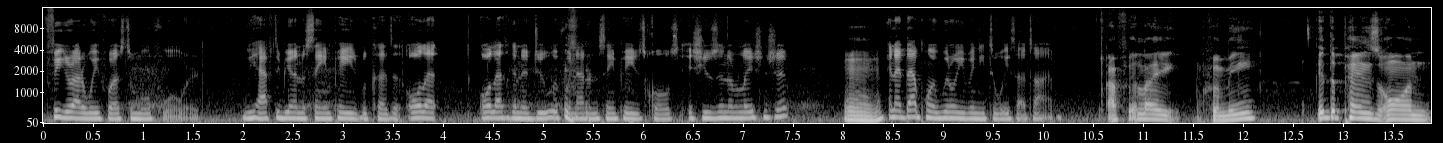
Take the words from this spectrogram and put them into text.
figure out a way for us to move forward? We have to be on the same page because all that all that's gonna do if we're not on the same page is cause issues in the relationship, Mm-hmm. and at that point we don't even need to waste our time. I feel like for me, it depends on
